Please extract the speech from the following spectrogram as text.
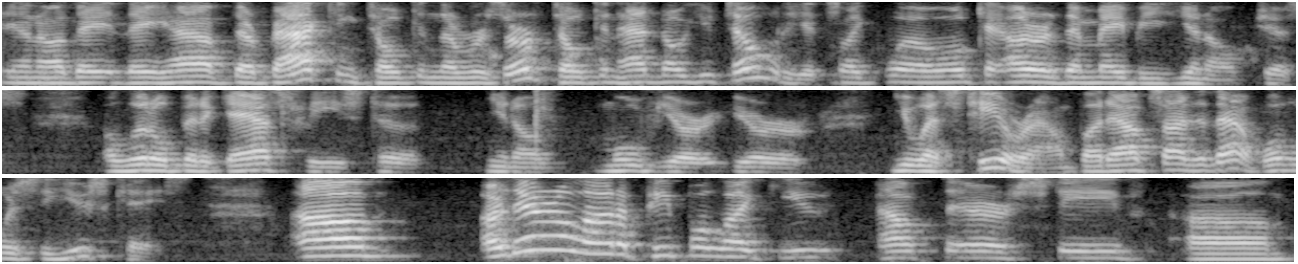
you know, they they have their backing token, their reserve token had no utility. It's like, well, okay, other than maybe you know just a little bit of gas fees to you know move your your UST around, but outside of that, what was the use case? Um, are there a lot of people like you out there, Steve? Um,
